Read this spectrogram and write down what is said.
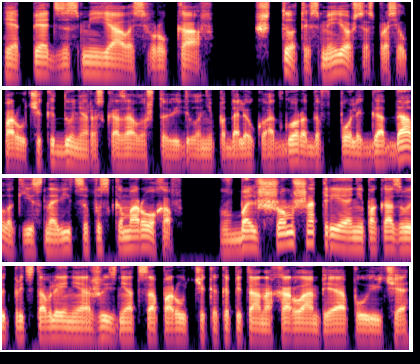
и опять засмеялась в рукав. «Что ты смеешься?» — спросил поручик, и Дуня рассказала, что видела неподалеку от города в поле гадалок, ясновидцев и скоморохов, в большом шатре они показывают представление о жизни отца поручика капитана Харлампия Апуича,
